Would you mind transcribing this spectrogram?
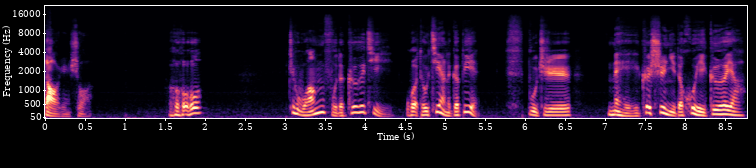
道人说：“哦，这王府的歌妓我都见了个遍，不知哪个是你的慧哥呀？”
